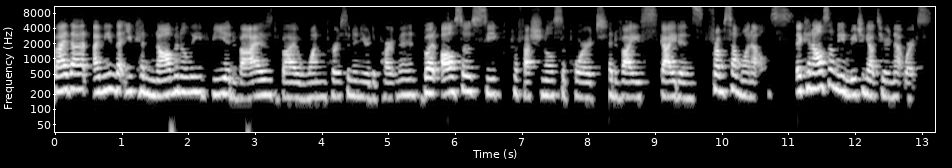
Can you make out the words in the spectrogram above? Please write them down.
By that, I mean that you can nominally be advised by one person in your department, but also seek professional support, advice, guidance from someone else. It can also mean reaching out to your networks,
